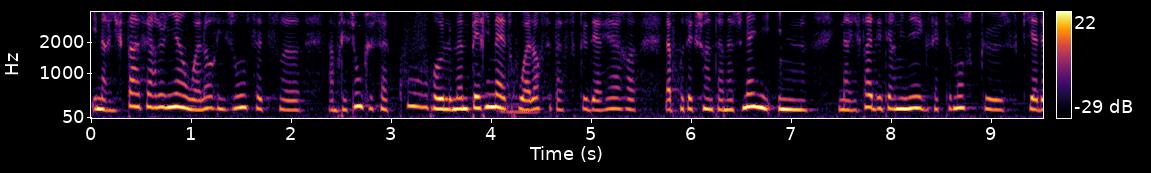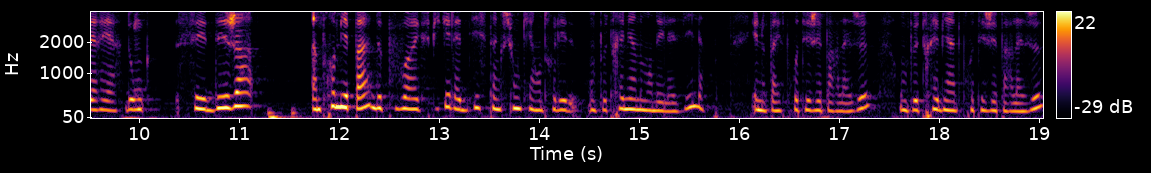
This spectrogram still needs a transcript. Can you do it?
ils n'arrivent pas à faire le lien, ou alors ils ont cette euh, impression que ça couvre le même périmètre, ou alors c'est parce que derrière la protection internationale, ils, n'arrivent pas à déterminer exactement ce qu'il y a derrière. Donc c'est déjà un premier pas de pouvoir expliquer la distinction qu'il y a entre les deux. On peut très bien demander l'asile et ne pas être protégé par l'ASE. On peut très bien être protégé par l'ASE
